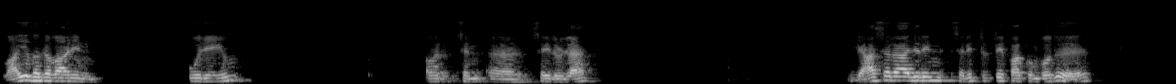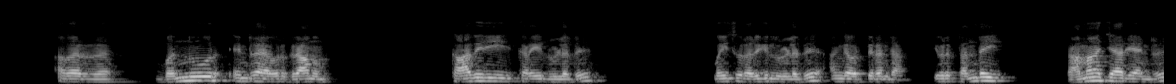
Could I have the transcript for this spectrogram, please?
வாயு பகவானின் பூஜையும் அவர் சென்- அஹ் செய்துள்ளார். வியாசராஜரின் சரித்திரத்தை பார்க்கும்போது அவர் பன்னூர் என்ற ஒரு கிராமம் காவிரி கரையில் உள்ளது மைசூர் அருகில் உள்ளது அங்கு அவர் பிறந்தார். இவர் தந்தை ராமாச்சாரியா என்று.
